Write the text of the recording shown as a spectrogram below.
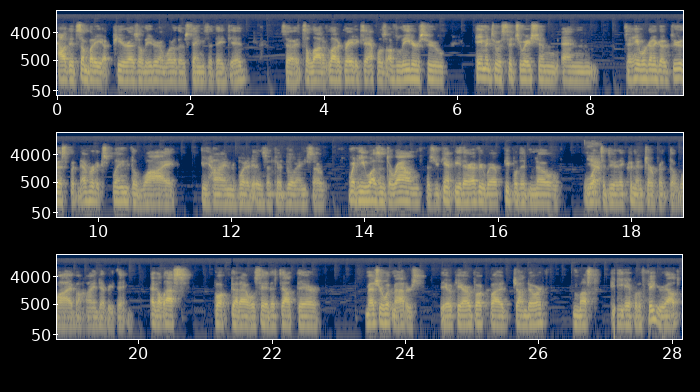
how did somebody appear as a leader and what are those things that they did. So it's a lot of a lot of great examples of leaders who came into a situation and said, "Hey, we're going to go do this," but never explained the why behind what it is that they're doing. So when he wasn't around, because you can't be there everywhere, people didn't know what yeah. to do. They couldn't interpret the why behind everything. And the last book that I will say that's out there, Measure What Matters, the OKR book by John Doerr, must be able to figure out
